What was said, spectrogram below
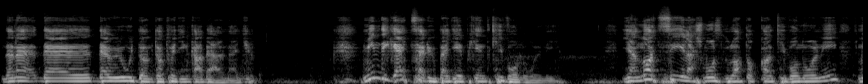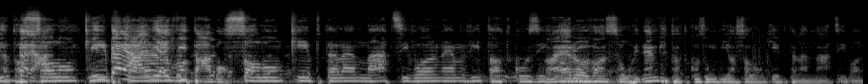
De, ne, de, de ő úgy döntött, hogy inkább elmegy. Mindig egyszerűbb egyébként kivonulni. Ilyen nagy, széles mozdulatokkal kivonulni, mint, Hát a beleáll, mint beleállni egy vitába. Szalonképtelen nácival nem vitatkozik. Na erről van szó, hogy nem vitatkozunk mi a szalonképtelen nácival.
